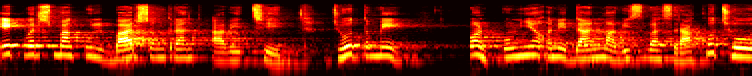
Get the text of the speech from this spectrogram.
એક વર્ષમાં કુલ બાર સંક્રાંત આવે છે. જો તમે પણ પુણ્ય અને દાનમાં વિશ્વાસ રાખો છો,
